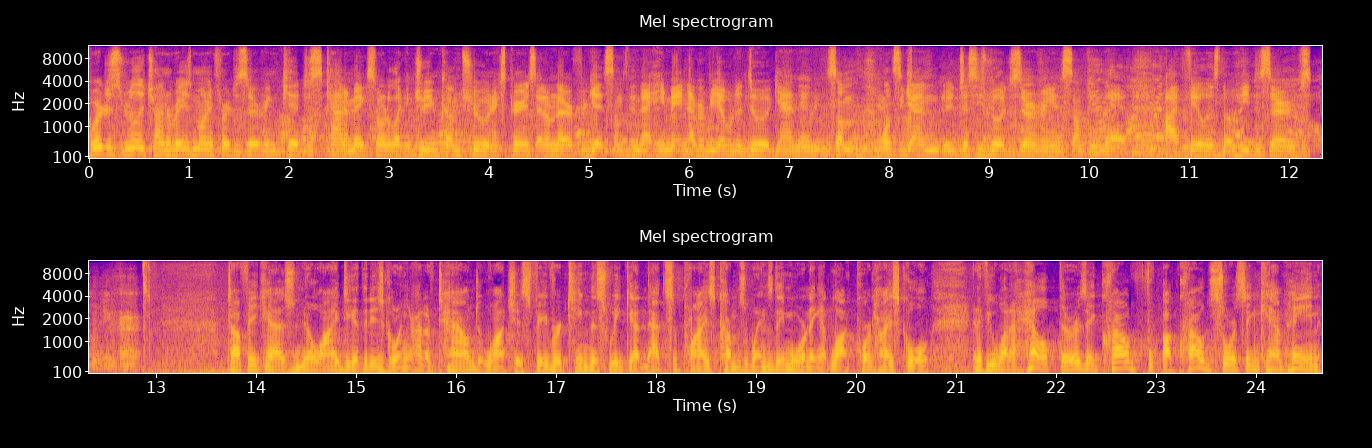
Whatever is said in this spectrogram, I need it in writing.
We're just really trying to raise money for a deserving kid, just kind of make sort of like a dream come true, an experience that he'll never forget, something that he may never be able to do again. And some, once again, just he's really deserving and something that I feel as though he deserves. Tafik has no idea that he's going out of town to watch his favorite team this weekend. That surprise comes Wednesday morning at Lockport High School. And if you want to help, there is a crowd a crowdsourcing campaign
